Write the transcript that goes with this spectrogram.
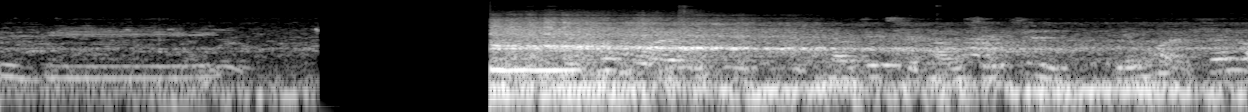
调节血糖机制，延缓衰老。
